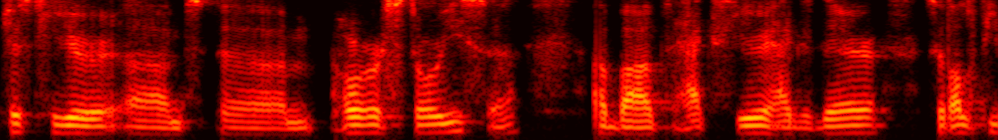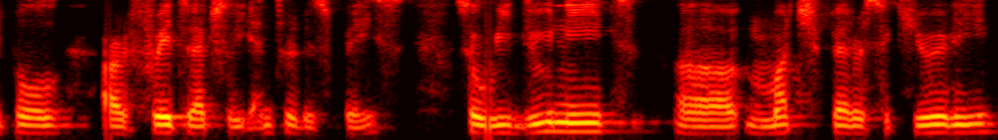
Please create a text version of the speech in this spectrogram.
just hear um, um, horror stories uh, about hacks here, hacks there. So a lot of people are afraid to actually enter the space. So we do need uh, much better security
